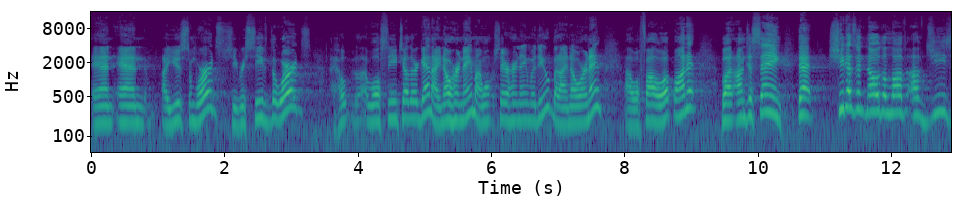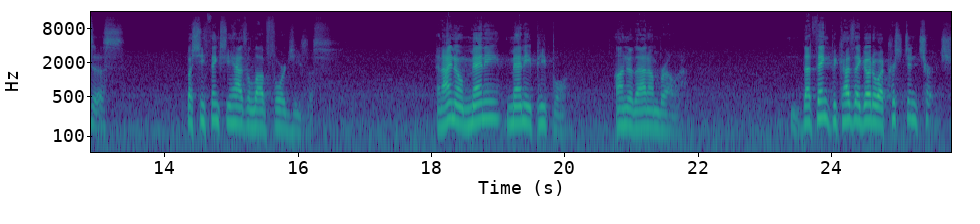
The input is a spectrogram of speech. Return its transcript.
And, and I used some words. She received the words. I hope we'll see each other again. I know her name. I won't share her name with you, but I know her name. I will follow up on it. But I'm just saying that she doesn't know the love of Jesus, but she thinks she has a love for Jesus. And I know many, many people under that umbrella that think because they go to a Christian church,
